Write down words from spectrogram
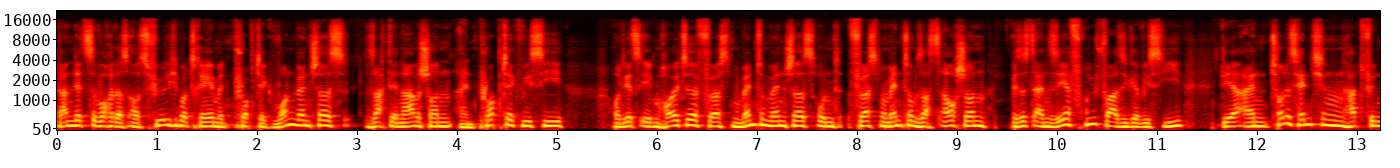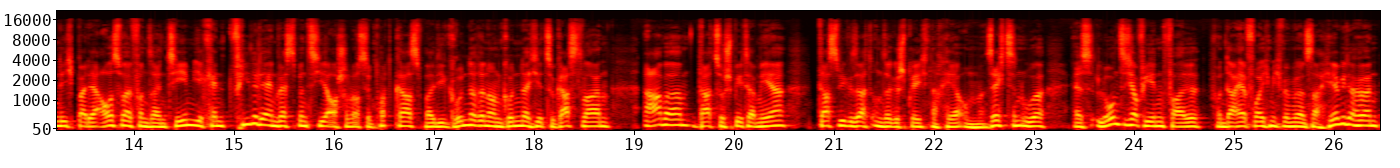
Dann letzte Woche das ausführliche Porträt mit PropTech One Ventures. Sagt der Name schon, ein PropTech VC. Und jetzt eben heute First Momentum Ventures und First Momentum sagt es auch schon, es ist ein sehr frühphasiger VC, der ein tolles Händchen hat, finde ich, bei der Auswahl von seinen Themen. Ihr kennt viele der Investments hier auch schon aus dem Podcast, weil die Gründerinnen und Gründer hier zu Gast waren. Aber dazu später mehr. Das, wie gesagt, unser Gespräch nachher um 16 Uhr. Es lohnt sich auf jeden Fall. Von daher freue ich mich, wenn wir uns nachher wieder hören.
